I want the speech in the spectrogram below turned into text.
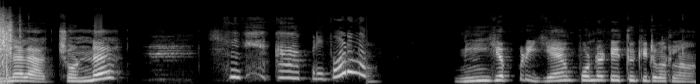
என்னலா சொன்ன? அப்படி போடுங்க. நீ எப்படி ஏன் பொண்டாட்டியை தூக்கிட்டு வரலாம்?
